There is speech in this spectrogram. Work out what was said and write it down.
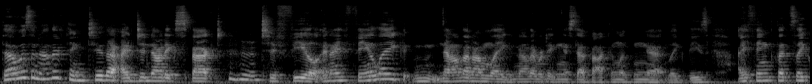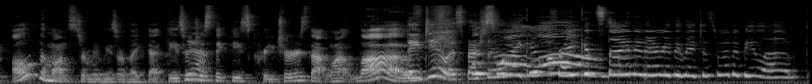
That was another thing too that I did not expect Mm-hmm. to feel, and I feel like now that I'm like now that we're taking a step back and looking at like these, I think that's like all of the monster movies are like that. These are Yeah. just like these creatures that want love. They do, especially like love. Frankenstein and everything. They just want to be loved.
